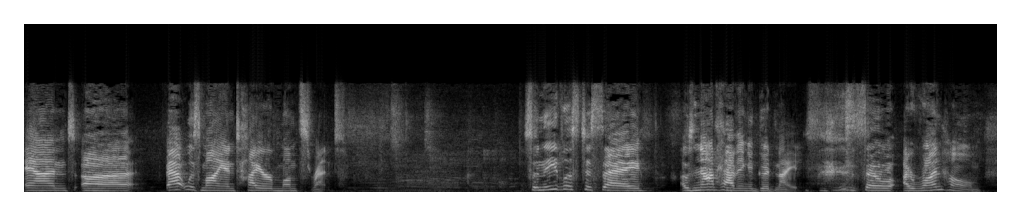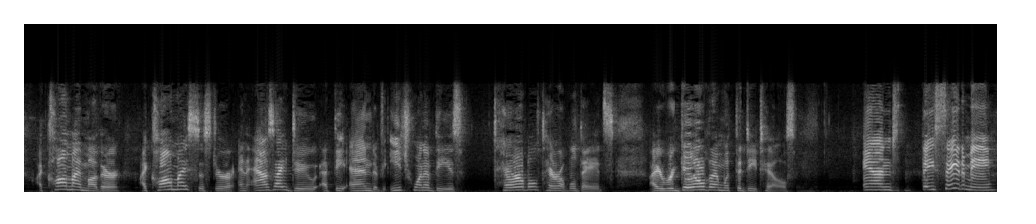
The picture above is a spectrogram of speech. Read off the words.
And uh, that was my entire month's rent. So needless to say, I was not having a good night. so I run home, I call my mother, I call my sister, and as I do at the end of each one of these terrible, terrible dates, I regale them with the details. And they say to me,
